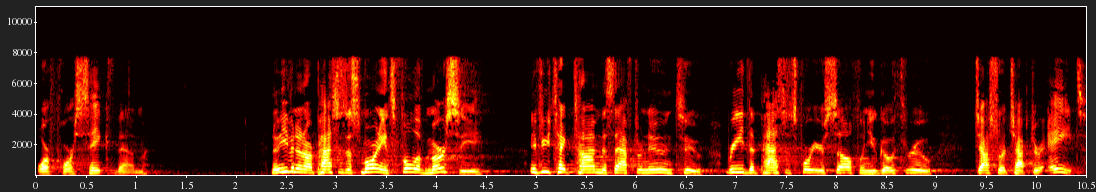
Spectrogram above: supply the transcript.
or forsake them. Now, even in our passage this morning, it's full of mercy. If you take time this afternoon to read the passage for yourself when you go through Joshua chapter 8,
